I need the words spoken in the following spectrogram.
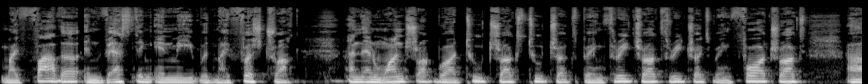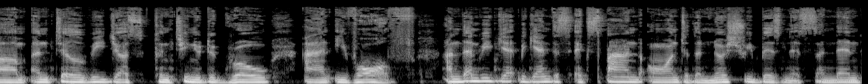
my father investing in me with my first truck and then one truck brought two trucks, two trucks bring three trucks, three trucks bring four trucks, um, until we just continued to grow and evolve. And then we get, began to expand on to the nursery business and then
